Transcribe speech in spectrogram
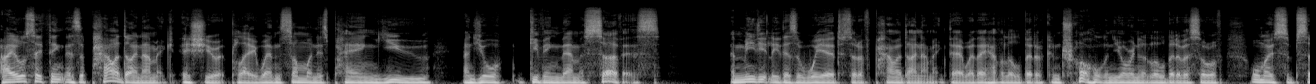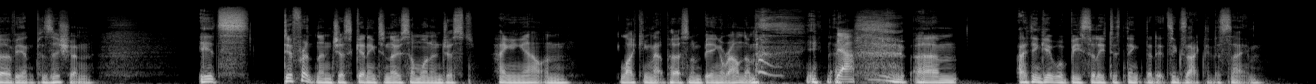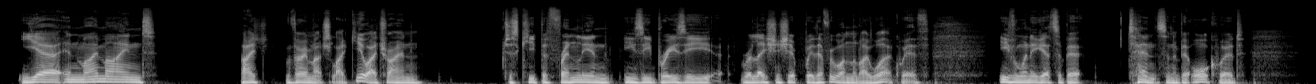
I also think there's a power dynamic issue at play when someone is paying you and you're giving them a service. Immediately, there's a weird sort of power dynamic there where they have a little bit of control and you're in a little bit of a sort of almost subservient position. It's different than just getting to know someone and just hanging out and liking that person and being around them. you know? Yeah. Um, I think it would be silly to think that it's exactly the same. Yeah, in my mind, I very much like you. I try and just keep a friendly and easy breezy relationship with everyone that I work with, even when it gets a bit tense and a bit awkward.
